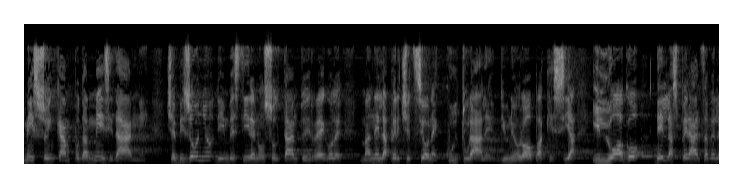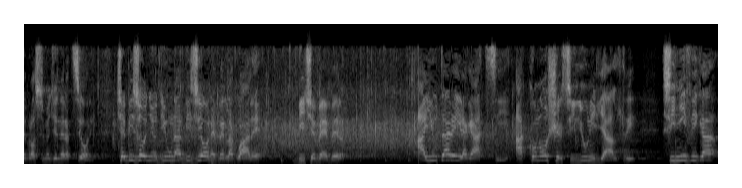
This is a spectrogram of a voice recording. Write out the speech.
messo in campo da mesi, da anni. C'è bisogno di investire non soltanto in regole, ma nella percezione culturale di un'Europa che sia il luogo della speranza per le prossime generazioni. C'è bisogno di una visione per la quale, dice Weber, aiutare i ragazzi a conoscersi gli uni gli altri significa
